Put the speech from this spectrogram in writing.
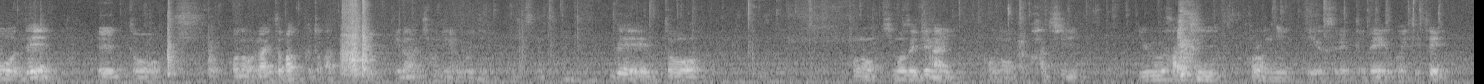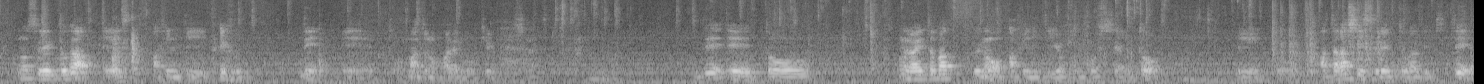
方で、えーと、このライトバックとかっていうのが基本的に動いてるんですね。で、えーと、この紐づいてないこの 8U8 コロン2っていうスレッドで動いててこのスレッドが、えー、アフィニティ F で、えーとまあ、どのコアでも動ける形になってい。で、えーと、このライトバックのアフィニティを変更してやるとえーと、新しいスレッドができて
